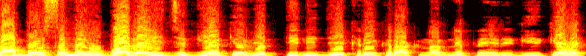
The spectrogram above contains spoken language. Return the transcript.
લાંબો સમય ઊભા રહી જગ્યા કે વ્યક્તિની દેખરેખ રાખનારને પહેરેગીર કહેવાય.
